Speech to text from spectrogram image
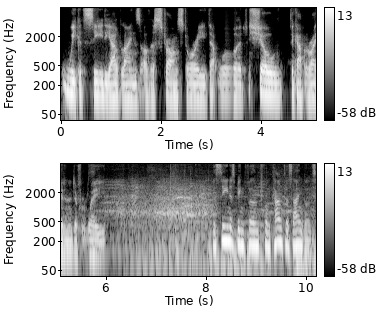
we could see the outlines of a strong story that would show the Capitol riot in a different way. The scene is being filmed from countless angles,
